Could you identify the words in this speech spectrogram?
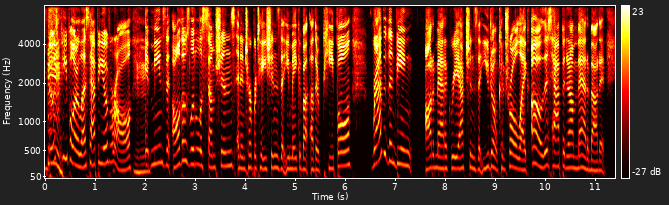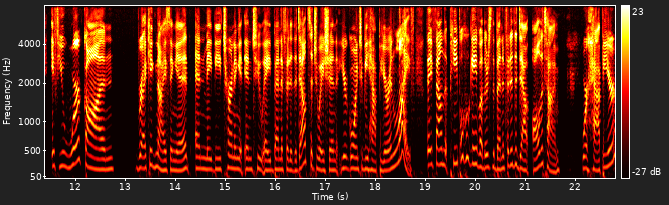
those hmm. people are less happy overall. Mm-hmm. It means that all those little assumptions and interpretations that you make about other people, rather than being automatic reactions that you don't control, like, oh, this happened and I'm mad about it, if you work on recognizing it and maybe turning it into a benefit of the doubt situation, you're going to be happier in life. They found that people who gave others the benefit of the doubt all the time were happier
